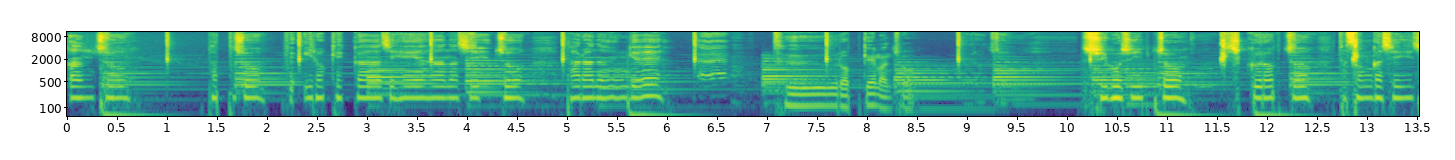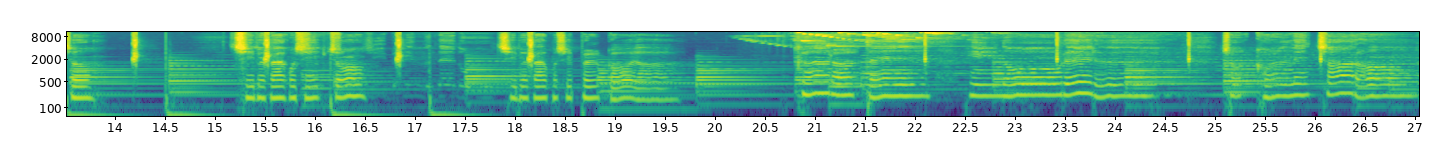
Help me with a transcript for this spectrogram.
안줘 바쁘죠? 왜 이렇게까지 해야 하나 싶죠? 바라는 게 더럽게 많죠. 쉬고 싶죠? 시끄럽죠? 다 성가시죠? 집에 가고 싶죠? 집에 가고 싶을 거야. 그럴 땐 이 노래를 초콜릿처럼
